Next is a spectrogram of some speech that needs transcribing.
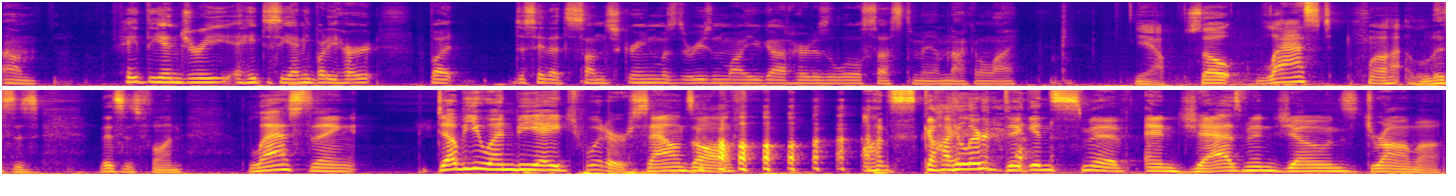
Um, hate the injury. Hate to see anybody hurt. But to say that sunscreen was the reason why you got hurt is a little sus to me. I'm not gonna lie. Yeah. So last, well, this is this is fun. Last thing, WNBA Twitter sounds off on Skylar Diggins Smith and Jazmine Jones drama.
